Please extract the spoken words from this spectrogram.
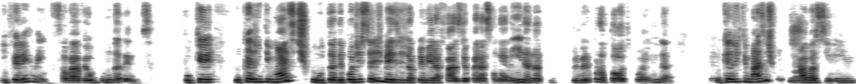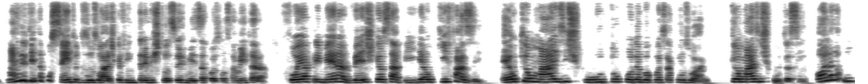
Infelizmente, só vai haver o boom da denúncia. Porque o que a gente mais escuta, depois de seis meses da primeira fase de operação da Nina, no primeiro protótipo ainda, o que a gente mais escutava, assim, mais de 80% dos usuários que a gente entrevistou seis meses após o lançamento era foi a primeira vez que eu sabia o que fazer é o que eu mais escuto quando eu vou conversar com o usuário. O que eu mais escuto, assim. Olha o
